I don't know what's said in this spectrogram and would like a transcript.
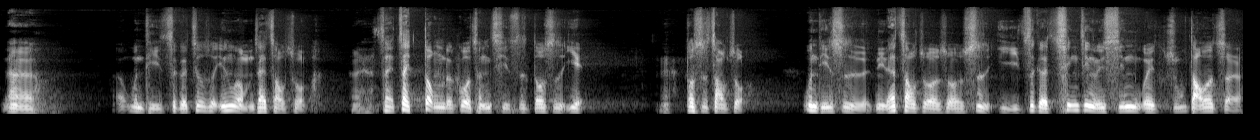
那呃，问题这个就是因为我们在造作嘛，哎，在在动的过程，其实都是业，嗯，都是造作。问题是你在造作的时候，是以这个清净的心为主导者。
